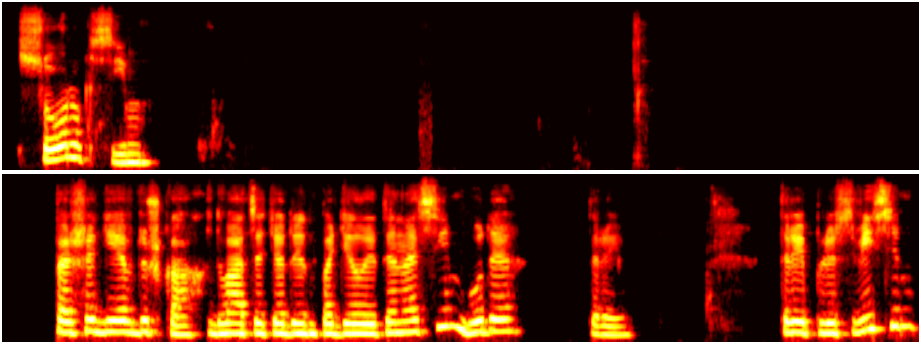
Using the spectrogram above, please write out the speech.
– 47. Перша дія в дужках. 21 поділити на 7 буде 3. 3 плюс 8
